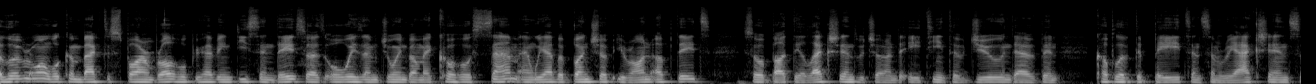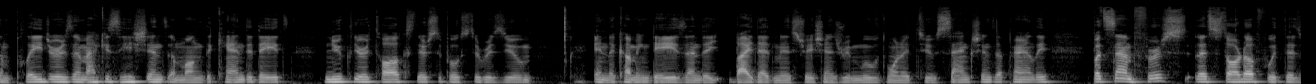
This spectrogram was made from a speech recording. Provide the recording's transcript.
Hello everyone, welcome back to Spar and Brawl. Hope you're having a decent day. So as always, I'm joined by my co-host Sam, and we have a bunch of Iran updates. So about the elections, which are on the 18th of June, there have been a couple of debates and some reactions, some plagiarism accusations among the candidates. Nuclear talks they're supposed to resume in the coming days, and the Biden administration has removed one or two sanctions apparently. But Sam, first let's start off with this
